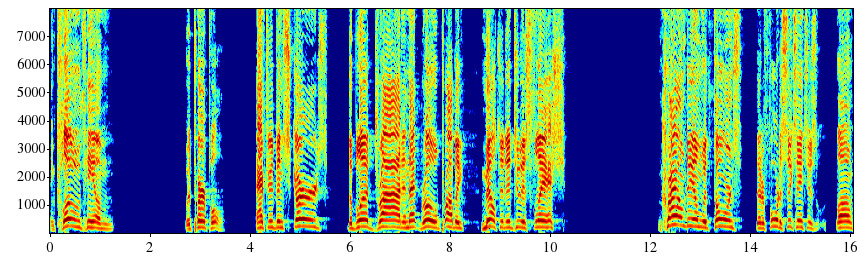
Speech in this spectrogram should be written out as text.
and clothed him with purple. After he'd been scourged, the blood dried, and that robe probably melted into his flesh. And crowned him with thorns that are four to six inches long,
